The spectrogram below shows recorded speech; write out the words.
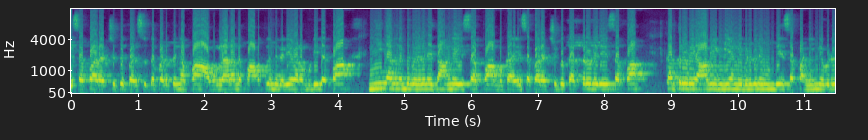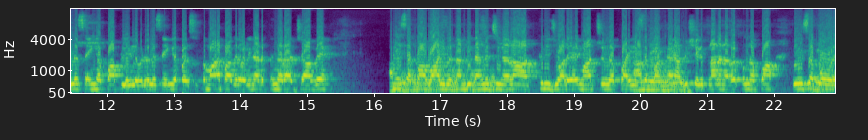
ஏசப்பா ரட்சித்து பரிசுத்தப்படுத்துங்கப்பா. அவங்களால அந்த பாவத்துல இருந்து வெளியே வர முடியலப்பா. நீங்க அதுல இருந்து விடுதலை தாங்க ஏசப்பா. ஏசப்பா ரட்சிப்பு கர்த்தருடைய ஏசப்பா. கர்த்தருடைய ஆவி எங்கேயும் அங்க விடுதலை உண்டு ஏசப்பா. நீங்க விடுதலை செய்யுங்கப்பா. பிள்ளைகளை விடுதலை செய்யுங்க. பரிசுத்தமான பாதையில வழி நடத்துங்க ராஜாவே. ஏசப்பா வாலிப தம்பி தங்கச்சிங்க எல்லாம் அக்கிரி ஜுவாலையாய் மாற்றுங்கப்பா. ஏசப்பா. நீங்க அபிஷேகத்தினால நிரப்புங்கப்பா. ஏசப்பா ஒரு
